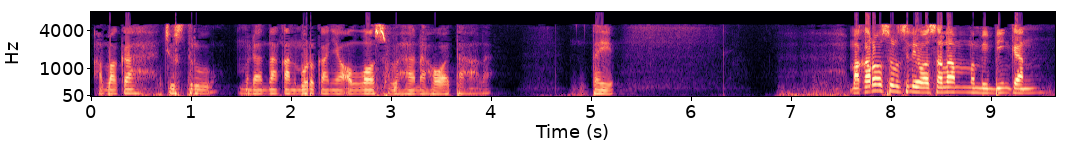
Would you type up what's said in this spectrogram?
apakah justru mendatangkan murkanya Allah Subhanahu wa taala. Baik. Maka Rasulullah SAW membimbingkan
